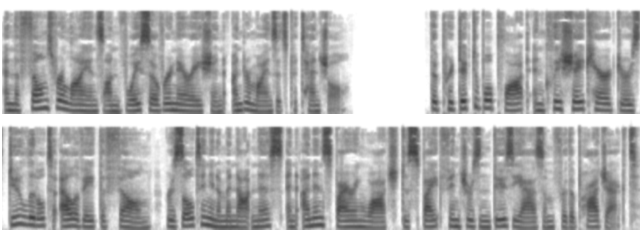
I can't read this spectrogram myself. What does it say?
and the film's reliance on voiceover narration undermines its potential. The predictable plot and cliche characters do little to elevate the film, resulting in a monotonous and uninspiring watch despite Fincher's enthusiasm for the project.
